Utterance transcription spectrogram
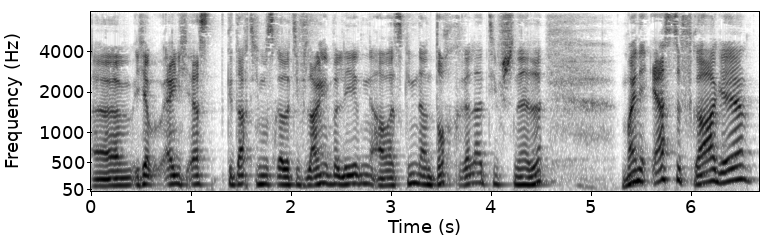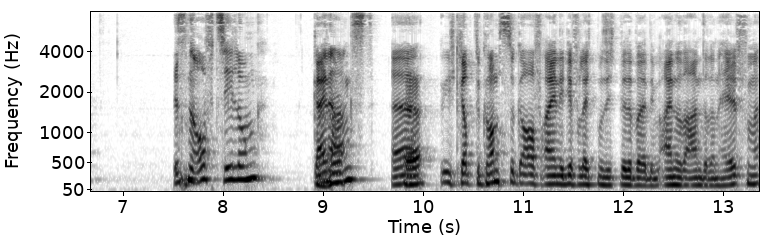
Ähm, ich habe eigentlich erst gedacht, ich muss relativ lange überlegen, aber es ging dann doch relativ schnell. Meine erste Frage ist eine Aufzählung. Keine Aha. Angst. Äh, ja. Ich glaube, du kommst sogar auf einige. Vielleicht muss ich bitte bei dem einen oder anderen helfen.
